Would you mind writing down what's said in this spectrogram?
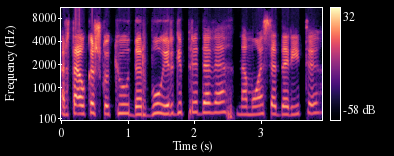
Ar tau kažkokių darbų irgi pridavė namuose daryti?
